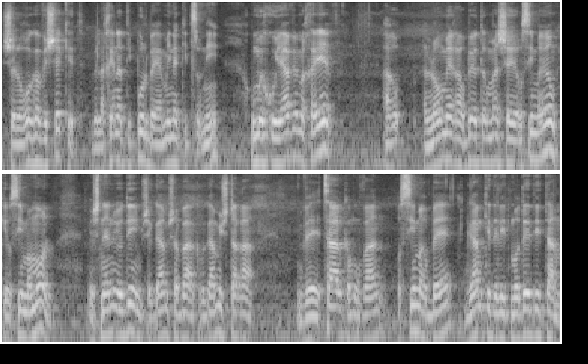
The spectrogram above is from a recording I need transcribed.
של רוגע ושקט, ולכן הטיפול בימין הקיצוני הוא מחויב ומחייב. הר... אני לא אומר הרבה יותר ממה שעושים היום, כי עושים המון, ושנינו יודעים שגם שב"כ וגם משטרה וצה"ל כמובן עושים הרבה, גם כדי להתמודד איתם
